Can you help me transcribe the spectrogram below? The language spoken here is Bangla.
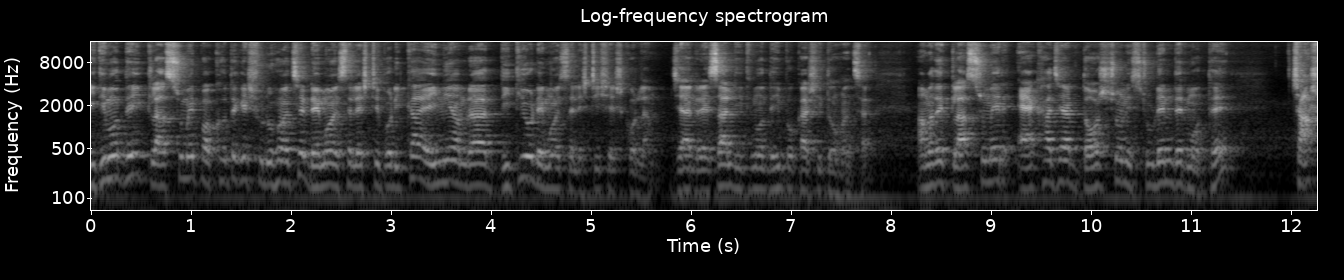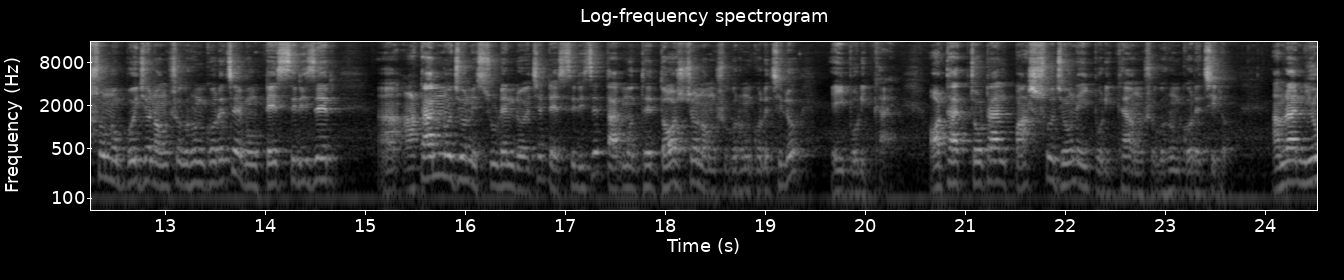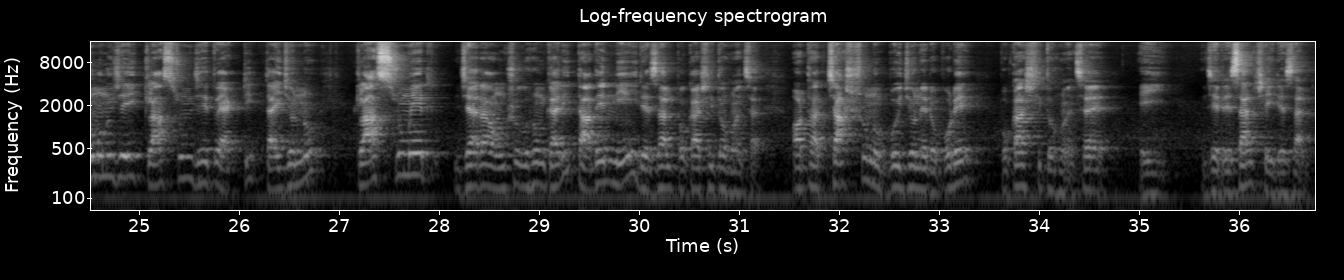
ইতিমধ্যেই ক্লাসরুমের পক্ষ থেকে শুরু হয়েছে ডেমো এসএলএসটি পরীক্ষা। এই নিয়ে আমরা দ্বিতীয় ডেমো এসএলএসটি শেষ করলাম, যার রেজাল্ট ইতিমধ্যেই প্রকাশিত হয়েছে। আমাদের ক্লাসরুমের এক হাজার জন স্টুডেন্টদের মধ্যে চারশো নব্বই জন অংশগ্রহণ করেছে এবং টেস্ট সিরিজের আটান্ন জন স্টুডেন্ট রয়েছে টেস্ট সিরিজে, তার মধ্যে জন অংশগ্রহণ করেছিল এই পরীক্ষায়। অর্থাৎ টোটাল পাঁচশো জন এই পরীক্ষায় অংশগ্রহণ করেছিল। আমরা নিয়ম অনুযায়ী ক্লাসরুম যেহেতু অ্যাক্টিভ তাই জন্য ক্লাসরুমের যারা অংশগ্রহণকারী, তাদের নিয়েই রেজাল্ট প্রকাশিত হয়েছে। অর্থাৎ চারশো নব্বই জনের ওপরে প্রকাশিত হয়েছে এই যে রেজাল্ট, সেই রেজাল্ট।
